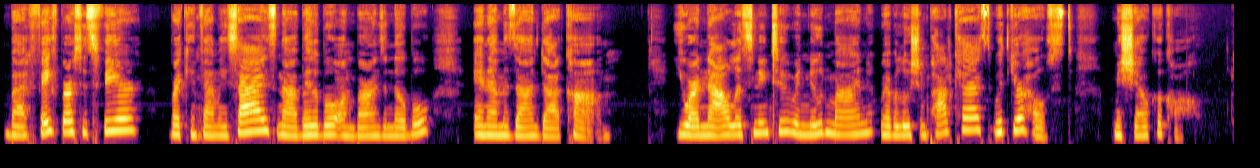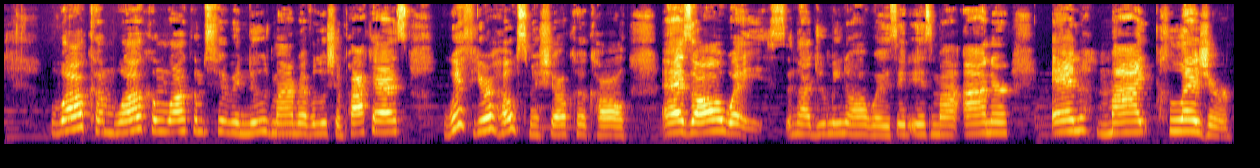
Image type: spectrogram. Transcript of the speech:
by Faith versus Fear, Breaking Family Ties, now available on Barnes & Noble and Amazon.com. You are now listening to Renewed Mind Revolution podcast with your host, Michelle Cook Hall. Welcome, welcome, welcome to Renewed Mind Revolution podcast with your host, Michelle Cook. As always, and I do mean always, it is my honor and my pleasure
